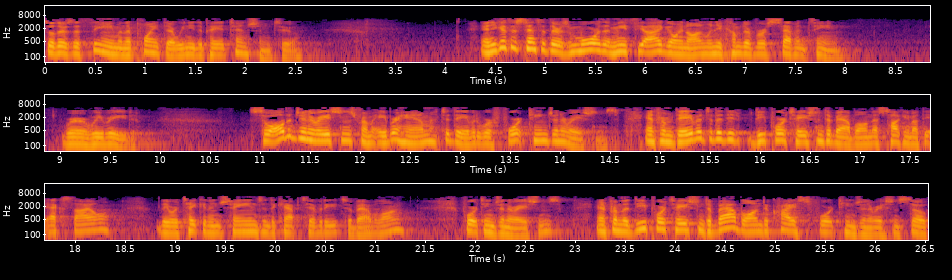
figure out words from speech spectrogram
So there's a theme and a point there we need to pay attention to. And you get the sense that there's more than meets the eye going on when you come to verse 17, where we read So all the generations from Abraham to David were 14 generations. And from David to the de- deportation to Babylon, that's talking about the exile, they were taken in chains into captivity to Babylon, 14 generations. And from the deportation to Babylon to Christ, 14 generations. So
